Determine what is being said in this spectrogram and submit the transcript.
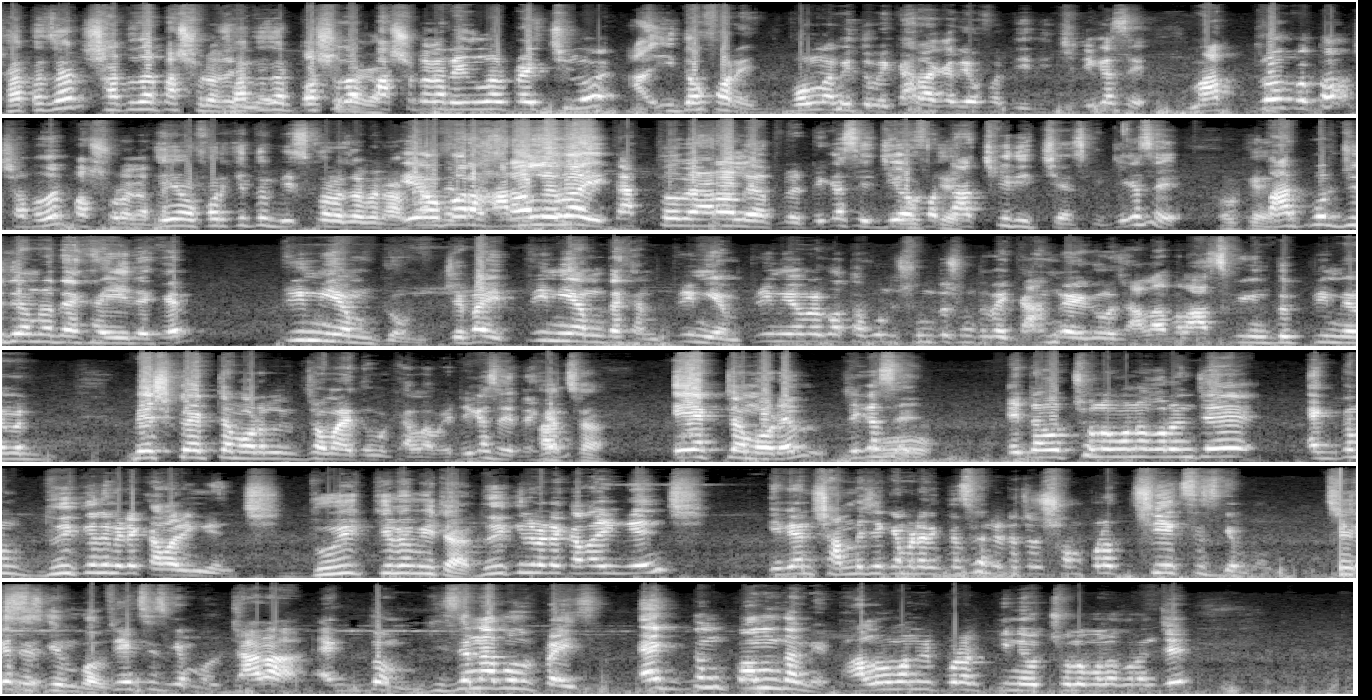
সাত হাজার? পাঁচশো টাকা সাত হাজার পাঁচশো টাকা। 7,500 দশ হাজার পাঁচশো টাকা রেগুলার প্রাইস ছিল ঈদ অফারে বললামই তুমি কারাগারি অফার দিয়ে দিচ্ছি ঠিক আছে? মাত্র কত? সাত হাজার পাঁচশো টাকা এই অফার কিন্তু মিস করা যাবে না। এই অফার হারালে ভাই কাটতে হবে হারালে আপনার ঠিক আছে? যে অফারটা আজকে দিচ্ছি আজকে ঠিক আছে? তারপর যদি আমরা দেখাই এই দেখেন প্রিমিয়াম ড্রোন যে ভাই প্রিমিয়াম দেখেন প্রিমিয়াম প্রিমিয়ামের কথা বলতে শুনতে শুনতে ভাই কান হয়ে গেলো ঝালাপালা আজকে কিন্তু প্রিমিয়ামের বেশ কয়েকটা মডেল জমায় দেবো খেলা ভাই ঠিক আছে? দেখেন? আচ্ছা। এই একটা মডেল ঠিক আছে? এটা হচ্ছে মনে করেন যে একদম দুই কিলোমিটার কাভারিং রেঞ্জ দুই কিলোমিটার? দুই কিলোমিটার কাভারিং রেঞ্জ ইভেন সামনে যে ক্যামেরা দেখতেছেন এটা হচ্ছে সম্পূর্ণ থ্রি এক্সিস গেমবল ঠিক আছে? 3axis gimbal। থ্রি যারা একদম রিজনেবল প্রাইস একদম কম দামে ভালো মানের প্রোডাক্ট কিনে হচ্ছিল মনে করেন যে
